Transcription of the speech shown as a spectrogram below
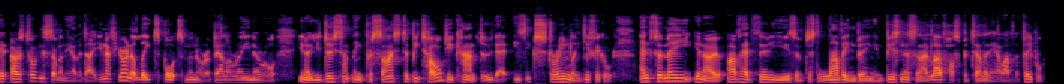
it, I was talking to someone the other day. You know, if you're an elite sportsman or a ballerina, or you know, you do something precise, to be told you can't do that is extremely difficult. And for me, you know, I've had 30 years of just loving being in business, and I love hospitality. I love the people.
